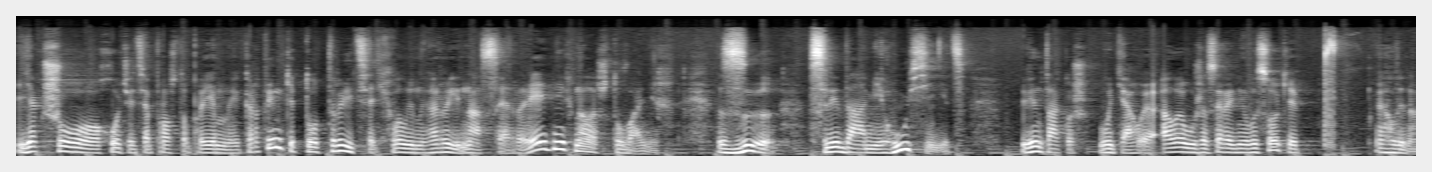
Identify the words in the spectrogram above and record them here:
Якщо хочеться просто приємної картинки, то 30 хвилин гри на середніх налаштуваннях з слідами гусениць він також витягує, але уже середньо-високі глина.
